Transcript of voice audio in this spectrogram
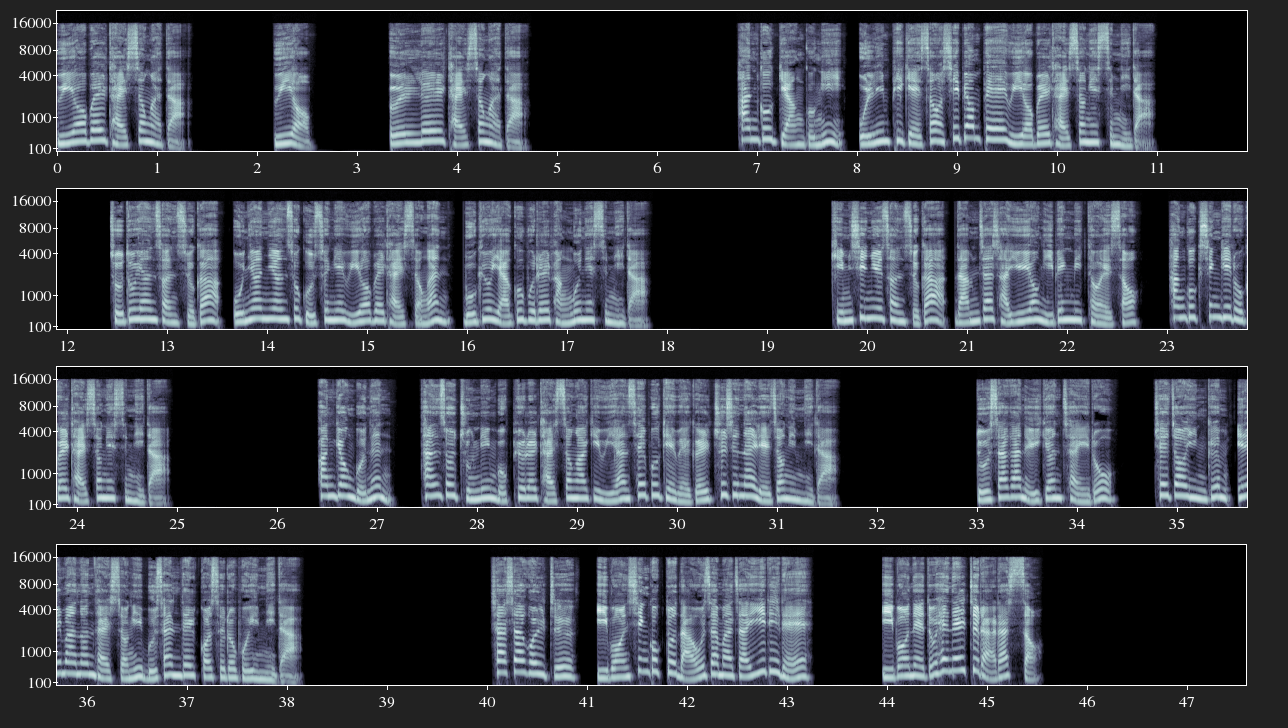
위협을 달성하다. 위협. 을을 달성하다. 한국 양궁이 올림픽에서 10연패의 위협을 달성했습니다. 조도현 선수가 5년 연속 우승의 위협을 달성한 모교 야구부를 방문했습니다. 김신유 선수가 남자 자유형 200m에서 한국 신기록을 달성했습니다. 환경부는 탄소 중립 목표를 달성하기 위한 세부 계획을 추진할 예정입니다. 노사 간 의견 차이로 최저임금 1만원 달성이 무산될 것으로 보입니다. 샤샤골즈 이번 신곡도 나오자마자 1위래. 이번에도 해낼 줄 알았어.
